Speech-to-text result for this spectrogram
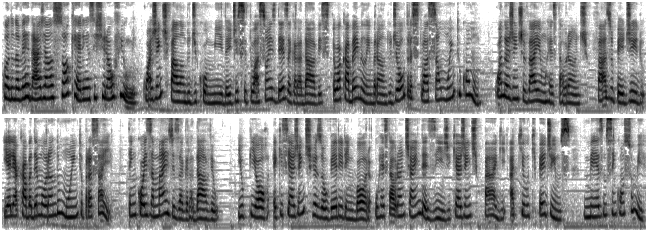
quando na verdade elas só querem assistir ao filme. Com a gente falando de comida e de situações desagradáveis, eu acabei me lembrando de outra situação muito comum. Quando a gente vai em um restaurante, faz o pedido e ele acaba demorando muito para sair. Tem coisa mais desagradável? E o pior é que se a gente resolver ir embora, o restaurante ainda exige que a gente pague aquilo que pedimos, mesmo sem consumir.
